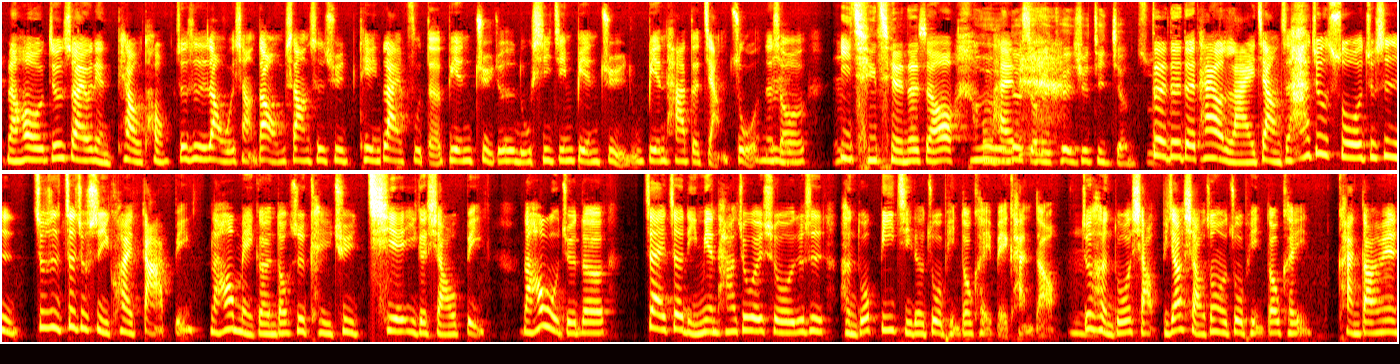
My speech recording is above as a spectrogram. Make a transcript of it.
然后就虽然有点跳痛，就是让我想到我们上次去听 Life 的编剧，就是卢锡金编剧卢编他的讲座，那时候疫情前的时候，我们还那时候还可以去听讲座，对对对，他要来这样子，他就说就是就是这就是一块大饼，然后每个人都是可以去切一个小饼，然后我觉得在这里面他就会说，就是很多 B 级的作品都可以被看到，就很多小比较小众的作品都可以。看到，因为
